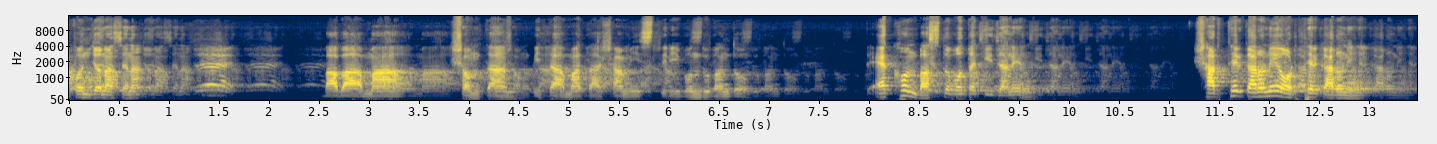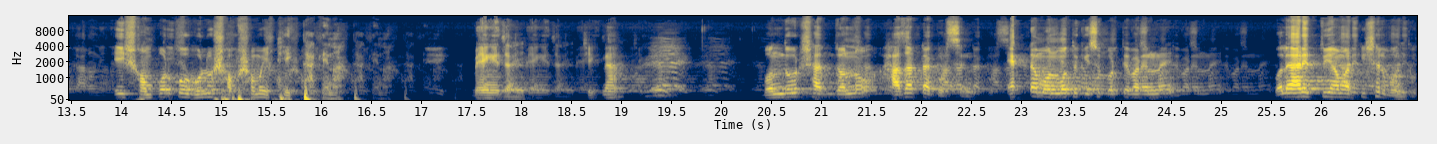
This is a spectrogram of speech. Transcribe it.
আপনজন আছে না? বাবা, মা, সন্তান, পিতা, মাতা, স্বামী, স্ত্রী বন্ধু বান্ধব এখন বাস্তবতা কি জানেন? স্বার্থের কারণে, অর্থের কারণে এই সম্পর্কগুলো সবসময় ঠিক থাকে না। ভেঙে যায়। ঠিক না? বন্ধুর জন্য হাজারটা করছেন। একটা মন মতো কিছু করতে পারেন নাই। বলে, আরে, তুই আমার কিসের বন্ধু?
